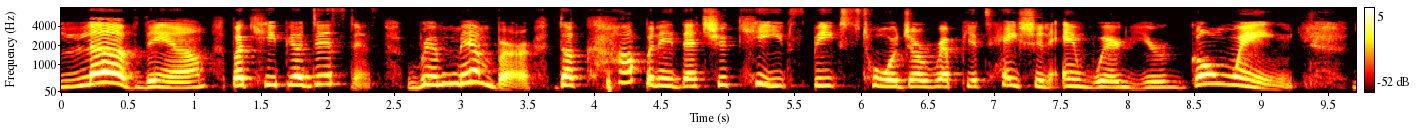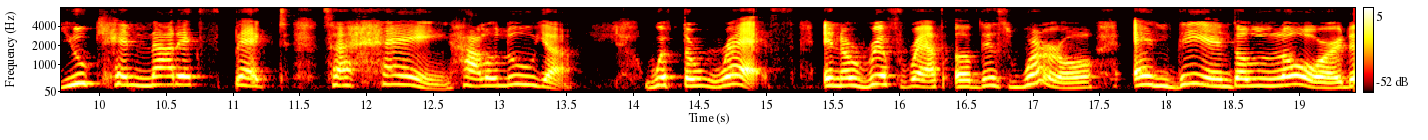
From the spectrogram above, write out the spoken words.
Love them, but keep your distance. Remember, the company that you keep speaks toward your reputation and where you're going. You cannot expect to hang, hallelujah, with the rest in the riffraff of this world, and then the Lord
